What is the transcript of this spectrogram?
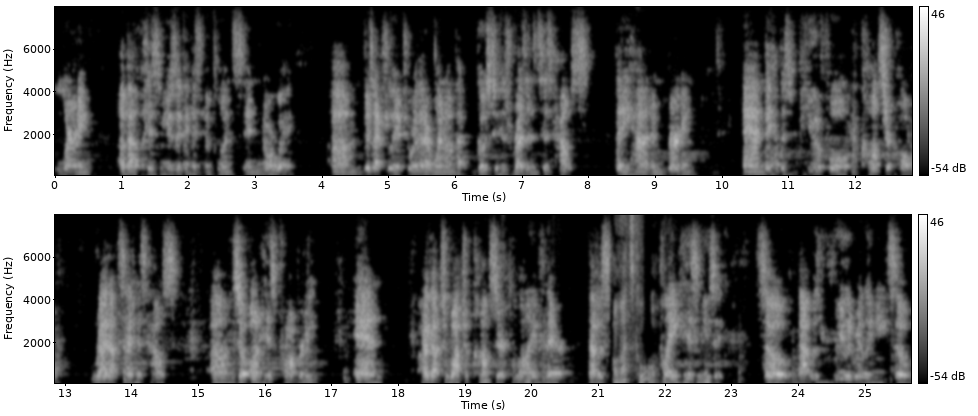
learning about his music and his influence in Norway. Um, there's actually a tour that I went on that goes to his residence, his house that he had in Bergen, and they have this beautiful concert hall right outside his house. Um, so on his property, and I got to watch a concert live there that was Oh, that's cool. playing his music. So that was really, really neat. So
